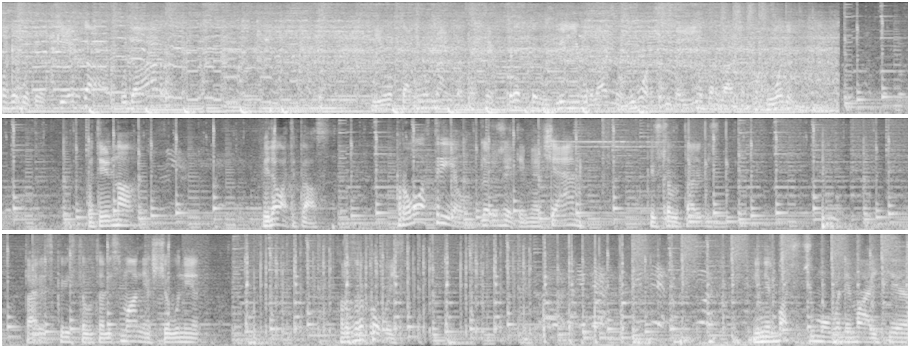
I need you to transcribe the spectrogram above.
Може бути. Кілька, удар. І останній момент захисник просто з лінії передачі ліворуч віддає передача. Проходить. Потрібно віддавати пас. Простріл. Дорожити м'ячем. Крістал Таліс. Таліс Крістал Талісман, якщо вони розраховують. І не бачу, чому вони мають е,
